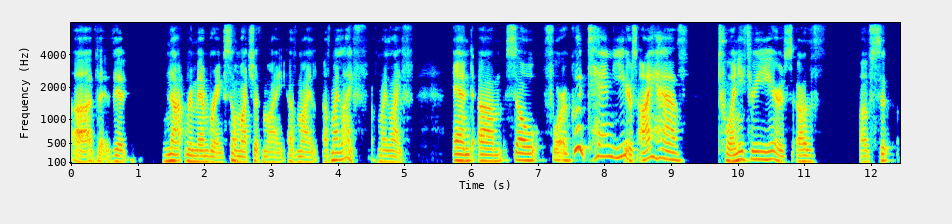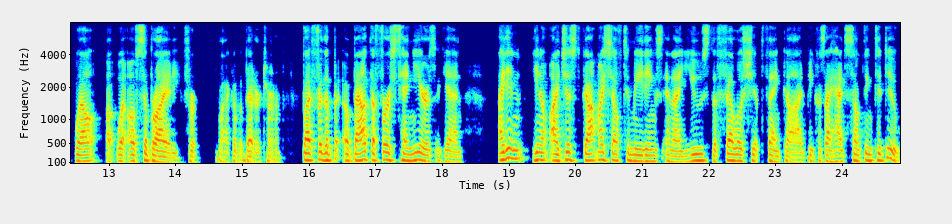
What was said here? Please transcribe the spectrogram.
uh, the the not remembering so much of my of my of my life of my life. And um, so for a good 10 years, I have 23 years of of well, uh, of sobriety for lack of a better term. But for the about the first 10 years again, I didn't, you know, I just got myself to meetings and I used the fellowship, thank God, because I had something to do.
